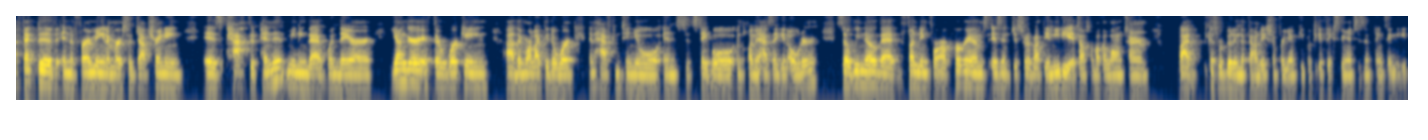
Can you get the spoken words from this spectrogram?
effective and affirming and immersive job training is path dependent, meaning that when they are younger, if they're working, uh, they're more likely to work and have continual and stable employment as they get older. So we know that funding for our programs isn't just sort of about the immediate, it's also about the long term by, because we're building the foundation for young people to get the experiences and things they need.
